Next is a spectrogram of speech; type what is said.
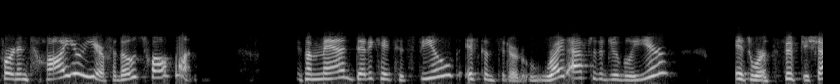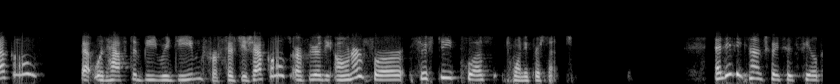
for an entire year, for those 12 months, if a man dedicates his field, it's considered right after the Jubilee year, it's worth 50 shekels. That would have to be redeemed for 50 shekels, or if you're the owner, for 50 plus 20%. And if he consecrates his field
